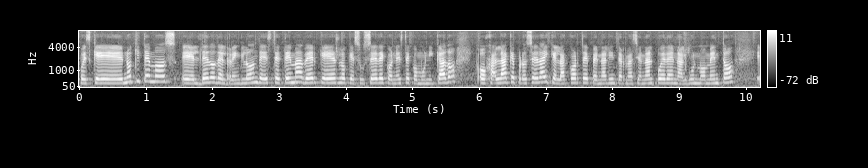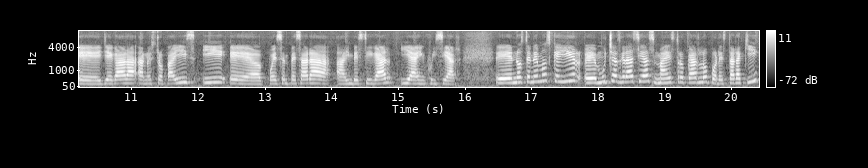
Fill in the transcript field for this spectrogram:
pues que no quitemos el dedo del renglón de este tema, ver qué es lo que sucede con este comunicado. Ojalá que proceda y que la Corte Penal Internacional pueda en algún momento eh, llegar a, nuestro país y eh, pues empezar a investigar y a enjuiciar. Eh, nos tenemos que ir. Eh, muchas gracias, maestro Carlo, por estar aquí.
